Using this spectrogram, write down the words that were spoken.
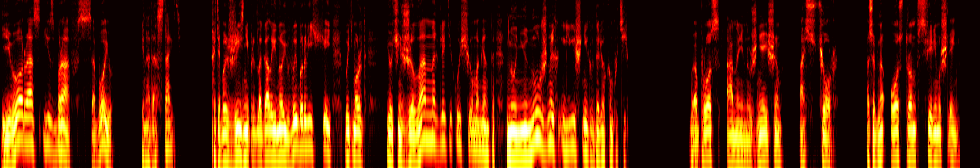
Его раз избрав с собою, и надо оставить. Хотя бы жизнь не предлагала иной выбор вещей, быть может, и очень желанных для текущего момента, но ненужных и лишних в далеком пути. Вопрос о наинужнейшем остер, особенно остр он в сфере мышления.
